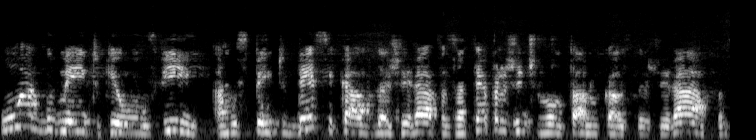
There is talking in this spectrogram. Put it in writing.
um argumento que eu ouvi a respeito desse caso das girafas, até para a gente voltar no caso das girafas,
